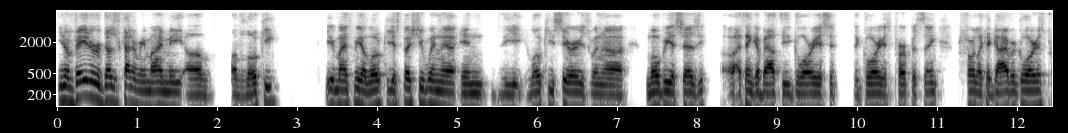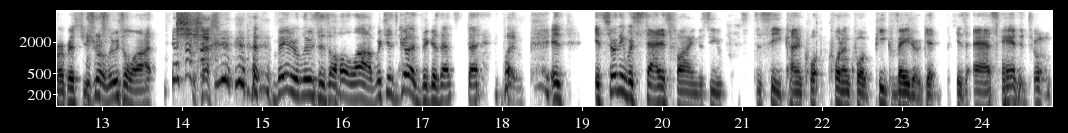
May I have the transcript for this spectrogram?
you know, Vader does kind of remind me of of Loki. He reminds me of Loki, especially when uh, in the Loki series when uh, Mobius says, uh, I think about the glorious the glorious purpose thing. For like a guy with glorious purpose, you sure lose a lot. Vader loses a whole lot, which is good because that's that. But it it certainly was satisfying to see to see kind of quote, quote unquote peak Vader get his ass handed to him.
